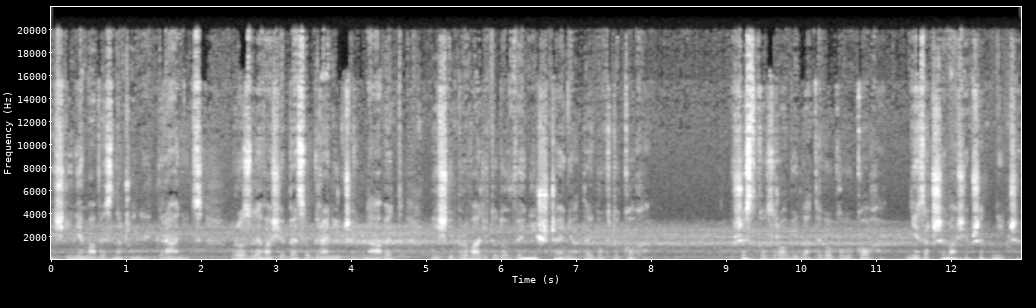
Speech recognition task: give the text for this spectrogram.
jeśli nie ma wyznaczonych granic, rozlewa się bez ograniczeń, nawet jeśli prowadzi to do wyniszczenia tego, kto kocha. Wszystko zrobi dla tego, kogo kocha. Nie zatrzyma się przed niczym.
